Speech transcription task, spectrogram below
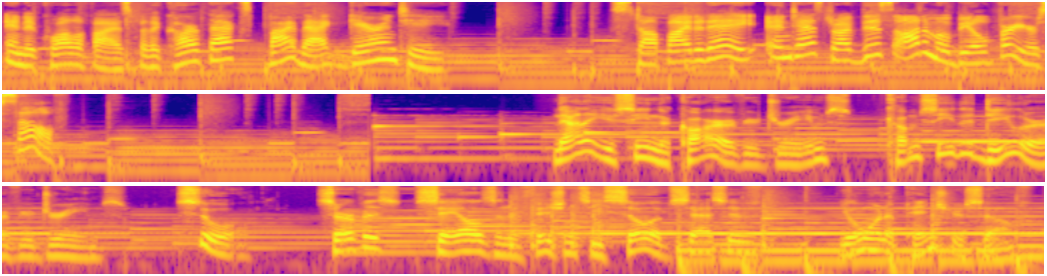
and it qualifies for the Carfax buyback guarantee. Stop by today and test drive this automobile for yourself. Now that you've seen the car of your dreams, come see the dealer of your dreams. Sewell. Service, sales, and efficiency so obsessive, you'll want to pinch yourself.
